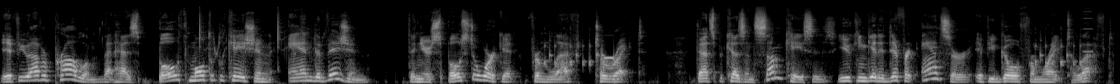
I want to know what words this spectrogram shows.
If you have a problem that has both multiplication and division, then you're supposed to work it from left to right. That's because in some cases, you can get a different answer if you go from right to left.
